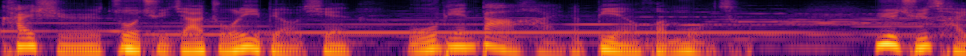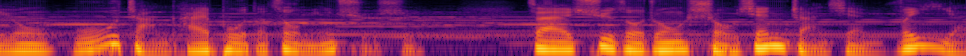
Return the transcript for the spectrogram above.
开始，作曲家着力表现无边大海的变幻莫测。乐曲采用无展开部的奏鸣曲式，在序奏中首先展现威严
